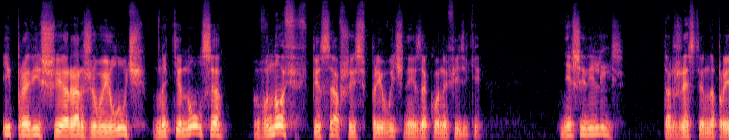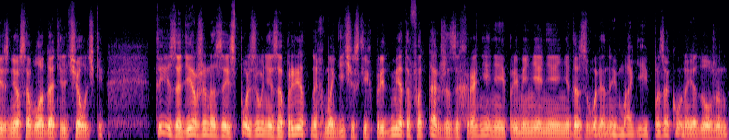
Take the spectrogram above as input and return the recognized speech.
и провисший оранжевый луч натянулся, вновь вписавшись в привычные законы физики. «Не шевелись», – торжественно произнес обладатель челочки. «Ты задержана за использование запретных магических предметов, а также за хранение и применение недозволенной магии. По закону я должен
